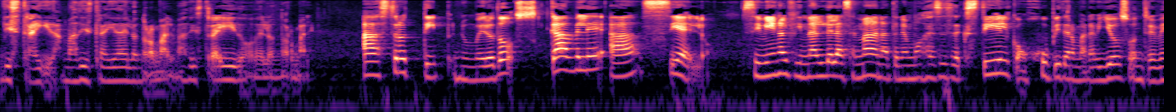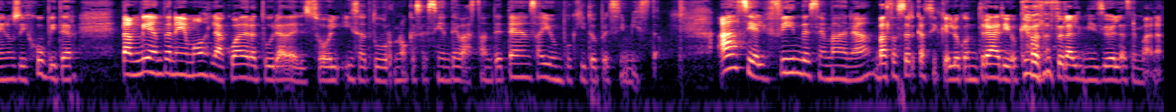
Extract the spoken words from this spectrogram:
distraída, más distraída de lo normal, más distraído de lo normal. Astro tip número 2, cable a cielo. Si bien al final de la semana tenemos ese sextil con Júpiter maravilloso entre Venus y Júpiter, también tenemos la cuadratura del Sol y Saturno que se siente bastante tensa y un poquito pesimista. Hacia el fin de semana vas a hacer casi que lo contrario que vas a hacer al inicio de la semana.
